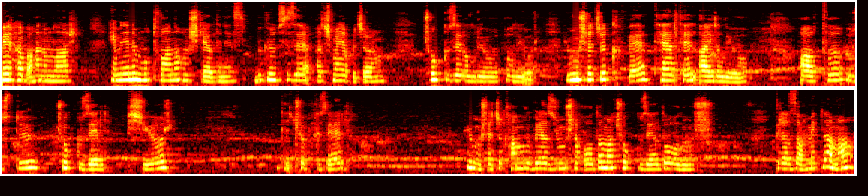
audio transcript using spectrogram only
Merhaba hanımlar. Emine'nin mutfağına hoş geldiniz. Bugün size açma yapacağım. Çok güzel oluyor. oluyor. Yumuşacık ve tel tel ayrılıyor. Altı, üstü çok güzel pişiyor. De çok güzel. Yumuşacık. Hamuru biraz yumuşak oldu ama çok güzel de olmuş. Biraz zahmetli ama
